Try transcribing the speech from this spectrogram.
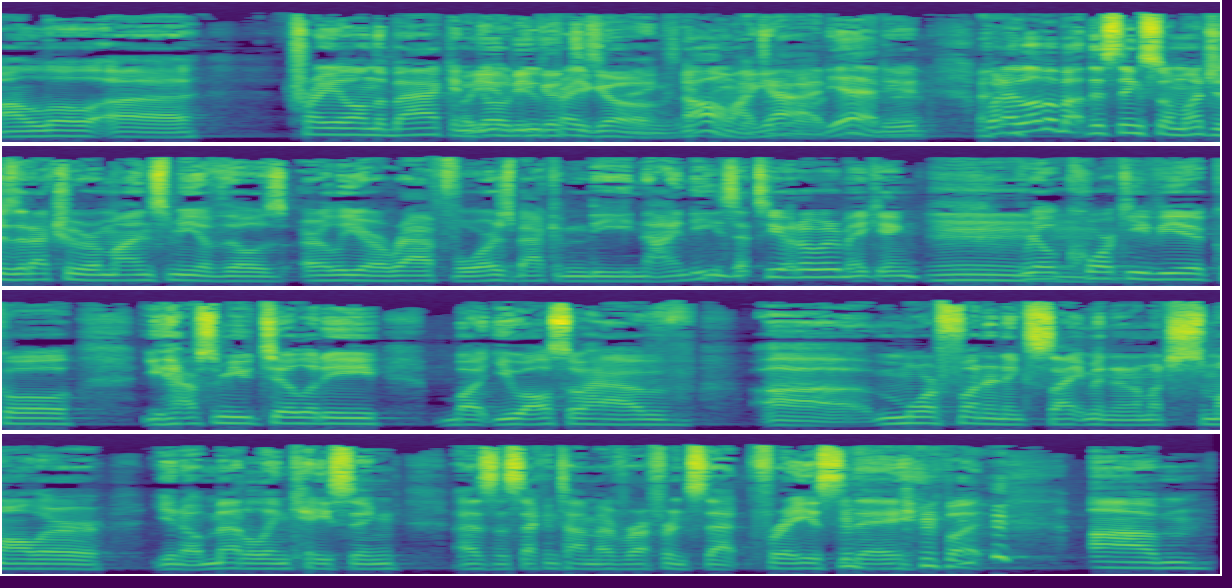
on a little uh, trail on the back and Oh, go do crazy things. You'd Oh my good to go god, yeah, that, dude. what I love about this thing so much is it actually reminds me of those earlier RAV4s back in the 90s that Toyota were making. Mm. Real quirky vehicle. You have some utility, but you also have uh, more fun and excitement in a much smaller, you know, metal encasing. As the second time I've referenced that phrase today, but um,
